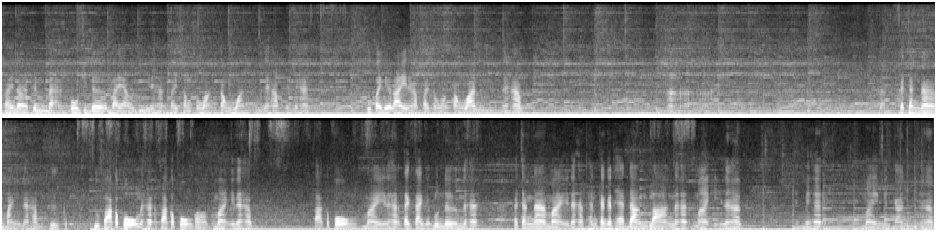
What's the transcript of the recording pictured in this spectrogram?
ไฟหน้าเป็นแบบโบชิเดอร์ไบ LED นะฮะไฟส่องสว่างกลางวันนะครับเห็นไหมฮะ คือไฟเดย์ไลท์นะครับ ไฟสว่างกลางวันนะครับกระจังหน้าใหม่นะครับ คือดูฝากระโปรงนะฮะฝากระโปรงก็ใหม่นะครับฝากระโปรงใหม่นะฮะแตกต่างจากรุ่นเดิมนะฮะกระจังหน้าใหม่นะฮะแผ่นกันกระแทกด้านล่างนะฮะใหม่นะครับเห็นไหมฮะใหม่เหมือนกันนะครับ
